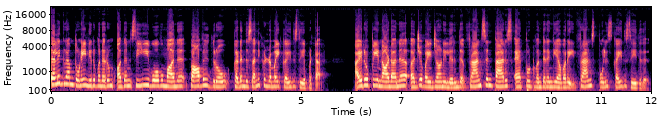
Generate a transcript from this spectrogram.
டெலிகிராம் துணை நிறுவனரும் அதன் சிஇஓவுமான பாவல் த்ரோவ் கடந்த சனிக்கிழமை கைது செய்யப்பட்டார். ஐரோப்பிய நாடான அஜர்பைஜானிலிருந்து பிரான்சின் பாரிஸ் ஏர்போர்ட் வந்திறங்கிய அவரை பிரான்ஸ் போலீஸ் கைது செய்தது.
